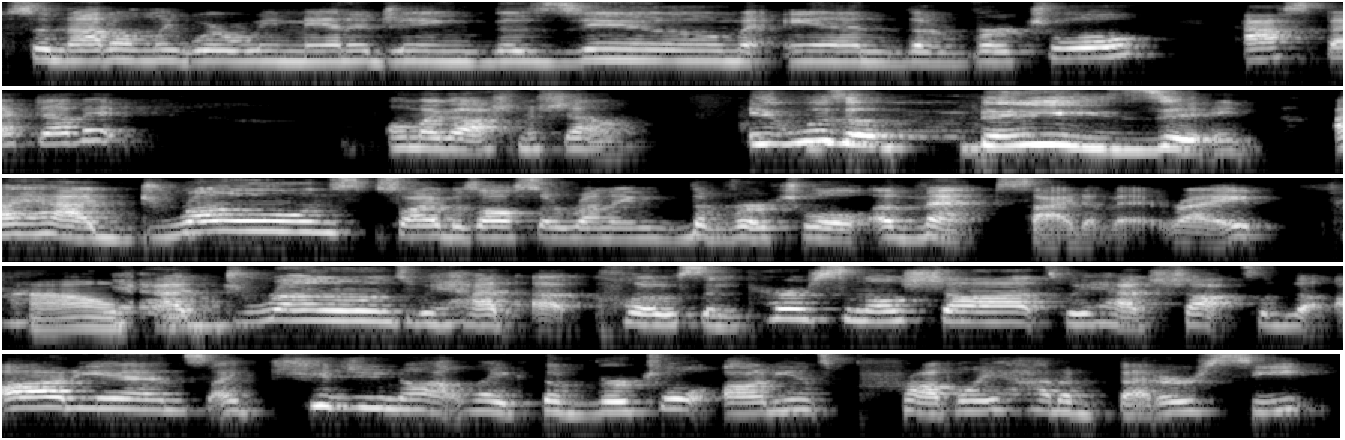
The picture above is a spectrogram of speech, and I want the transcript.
So not only were we managing the Zoom and the virtual aspect of it, oh my gosh, Michelle, it was amazing. I had drones. So I was also running the virtual event side of it, right? How? We had drones, we had up close and personal shots, we had shots of the audience. I kid you not, like the virtual audience probably had a better seat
